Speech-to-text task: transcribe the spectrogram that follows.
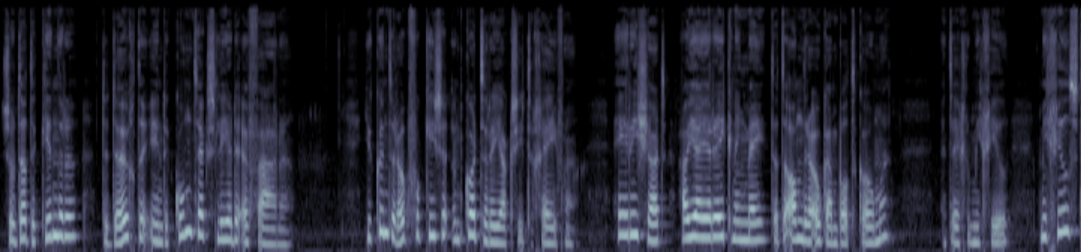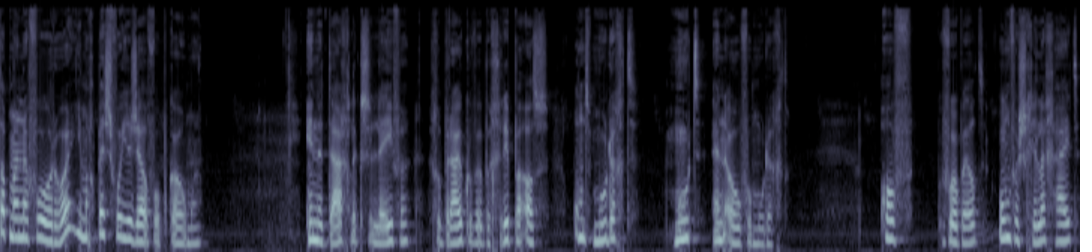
zodat de kinderen de deugden in de context leerden ervaren. Je kunt er ook voor kiezen een korte reactie te geven. Hey Richard, hou jij er rekening mee dat de anderen ook aan bod komen? En tegen Michiel: Michiel, stap maar naar voren hoor, je mag best voor jezelf opkomen. In het dagelijkse leven gebruiken we begrippen als ontmoedigd, moed en overmoedigd. Of bijvoorbeeld onverschilligheid,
